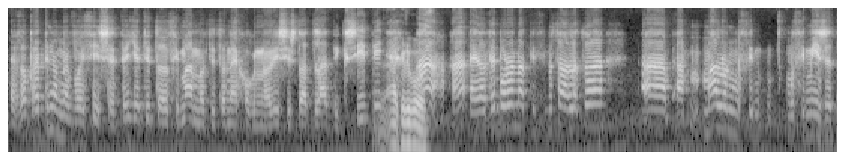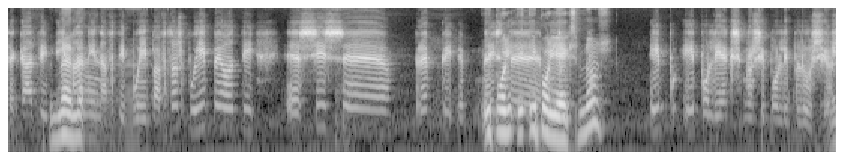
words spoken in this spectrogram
Εδώ πρέπει να με βοηθήσετε γιατί το θυμάμαι ότι τον έχω γνωρίσει στο Atlantic City. Ακριβώς. Α, α ε, δεν μπορώ να τη θυμηθώ, αλλά τώρα α, α, μάλλον μου, θυμ, μου θυμίζετε κάτι ναι, ή ναι. αν είναι αυτή που είπε. Αυτός που είπε ότι εσείς ε, πρέπει να είστε... Ή πολύ έξυπνος ή, ή πολύ έξυπνος ή πολύ πλούσιος.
